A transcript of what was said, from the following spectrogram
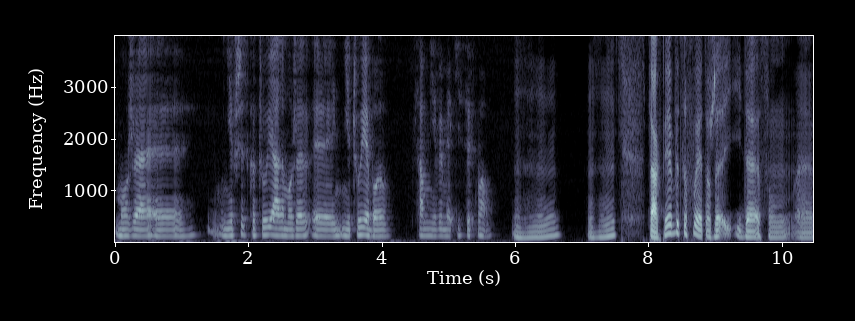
może e, nie wszystko czuję, ale może e, nie czuję, bo sam nie wiem, jaki syf mam. Mhm. Mhm. Tak, to ja wycofuję to, że idee są, e,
